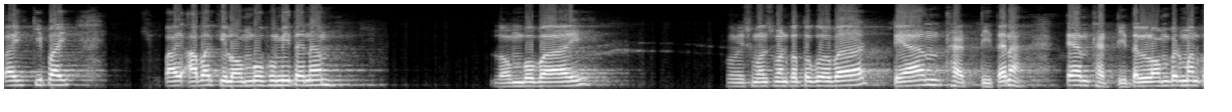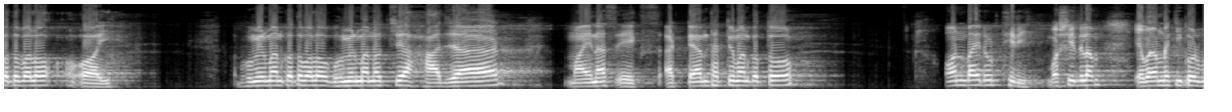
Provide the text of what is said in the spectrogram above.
পাই কি পাই? পাই আবার কি? লম্ব ভূমি তাই না লম্ব বাই ভূমি সমান সমান কত এবার টেন থার্টি তাই না? টেন থার্টি তাহলে লম্বের মান কত বলো? ওই। ভূমির মান কত বলো? ভূমির মান হচ্ছে হাজার মাইনাস এক্স আর টেন থার্টির মান কত? ওয়ান বাই রুট থ্রি বসিয়ে দিলাম। এবার আমরা কি করব?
